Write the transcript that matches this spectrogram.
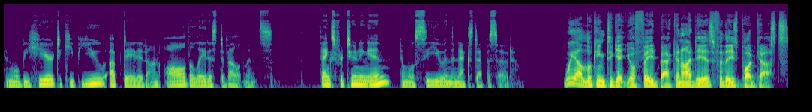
and will be here to keep you updated on all the latest developments. Thanks for tuning in, and we'll see you in the next episode. We are looking to get your feedback and ideas for these podcasts.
